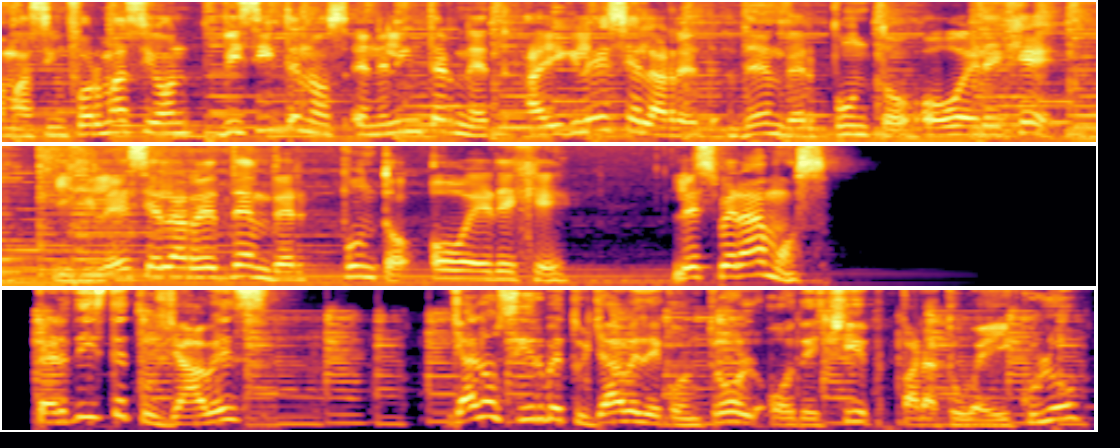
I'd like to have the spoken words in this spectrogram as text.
más información, visítenos en el internet a iglesialareddenver.org. iglesialareddenver.org. Le esperamos. ¿Perdiste tus llaves? ¿Ya no sirve tu llave de control o de chip para tu vehículo?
